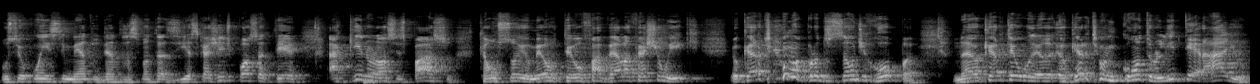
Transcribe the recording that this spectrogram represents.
o seu conhecimento dentro das fantasias, que a gente possa ter aqui no nosso espaço, que é um sonho meu, ter o Favela Fashion Week. Eu quero ter uma produção de roupa, né? eu, quero ter, um, eu quero ter um encontro literário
